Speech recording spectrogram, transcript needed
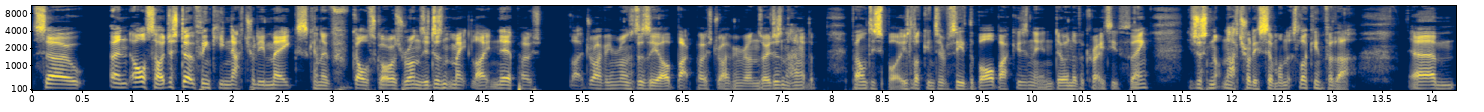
so, and also, I just don't think he naturally makes kind of goal scorers runs. He doesn't make like near post like driving runs, does he, or back post driving runs, or he doesn't hang at the penalty spot. He's looking to receive the ball back, isn't he, and do another creative thing. He's just not naturally someone that's looking for that. Um,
